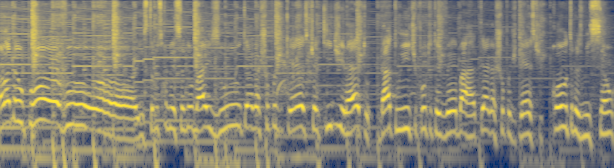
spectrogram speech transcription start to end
Fala meu povo! Estamos começando mais um TH Show Podcast aqui direto da twitch.tv barra TH Show Podcast com transmissão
